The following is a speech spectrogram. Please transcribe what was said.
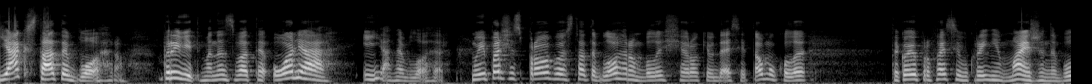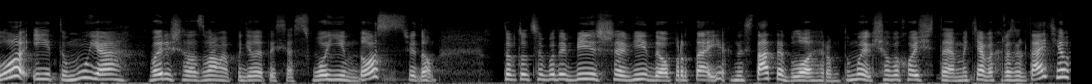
Як стати блогером? Привіт! Мене звати Оля, і я не блогер. Мої перші спроби стати блогером були ще років 10 тому, коли такої професії в Україні майже не було, і тому я вирішила з вами поділитися своїм досвідом. Тобто це буде більше відео про те, як не стати блогером. Тому, якщо ви хочете миттєвих результатів,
